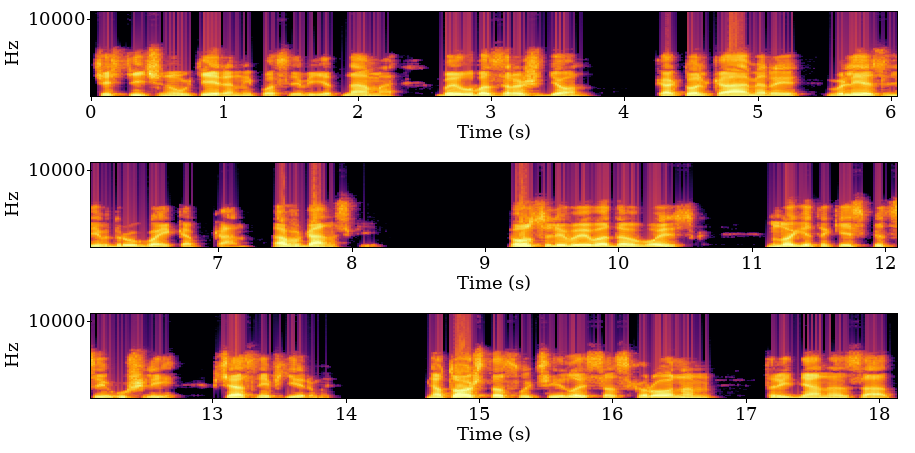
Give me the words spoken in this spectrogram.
частично утерянный после Вьетнама, был возрожден, как только амеры влезли в другой капкан, афганский. После вывода войск многие такие спецы ушли в частные фирмы. Но то, что случилось со схроном три дня назад,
